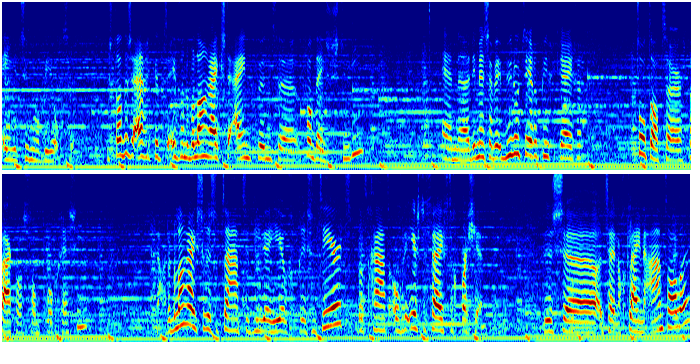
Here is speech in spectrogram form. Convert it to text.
in je tumorbiopten. Dus dat is eigenlijk het, een van de belangrijkste eindpunten van deze studie. En uh, die mensen hebben immunotherapie gekregen totdat er sprake was van progressie. Nou, de belangrijkste resultaten die wij hier hebben gepresenteerd, dat gaat over de eerste 50 patiënten. Dus uh, het zijn nog kleine aantallen.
